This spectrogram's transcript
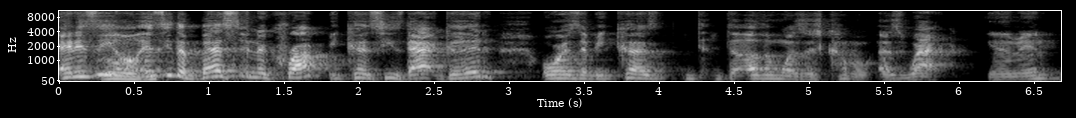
And is he Ooh. is he the best in the crop because he's that good, or is it because the other ones just come as whack? You know what I mean?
